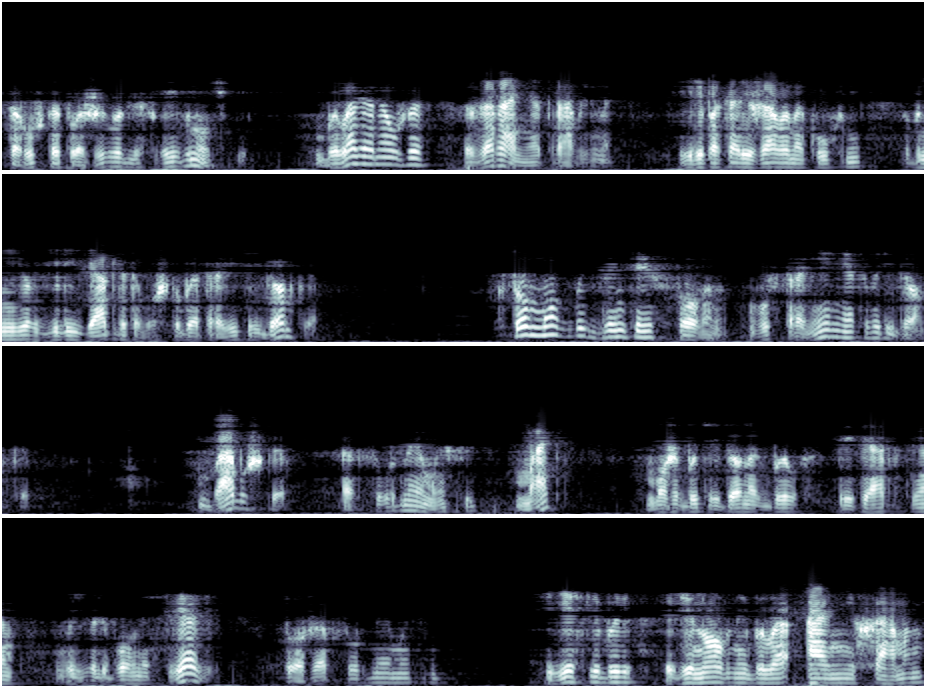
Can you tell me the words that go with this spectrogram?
старушка отложила для своей внучки? Была ли она уже заранее отравлена? Или пока лежала на кухне, в нее ввели яд для того, чтобы отравить ребенка? Кто мог быть заинтересован в устранении этого ребенка? Бабушка? Абсурдная мысль. Мать? Может быть, ребенок был препятствием в ее любовной связи? Тоже абсурдная мысль. Если бы виновной была Анни Хаммон,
